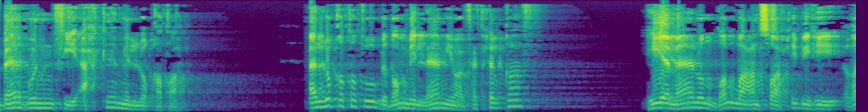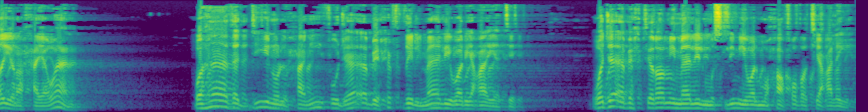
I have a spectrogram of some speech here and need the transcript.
باب في أحكام اللقطة. اللقطة بضم اللام وفتح القاف. هي مال ضل عن صاحبه غير حيوان. وهذا الدين الحنيف جاء بحفظ المال ورعايته وجاء باحترام مال المسلم والمحافظة عليه.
